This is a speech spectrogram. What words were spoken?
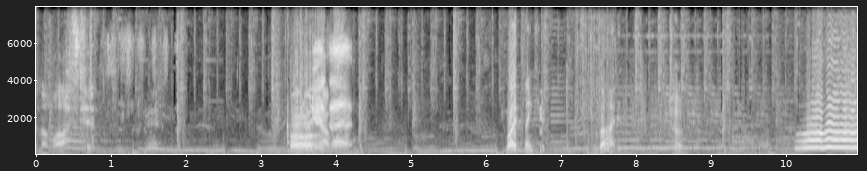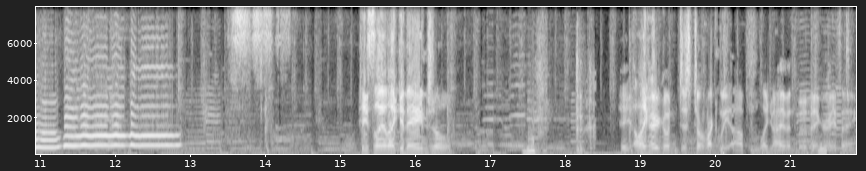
and I lost it. Oh, Look at that. right, thank you. Goodbye. Oh. He's like, like an angel. I like how you're going just directly up, like not even moving or anything.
